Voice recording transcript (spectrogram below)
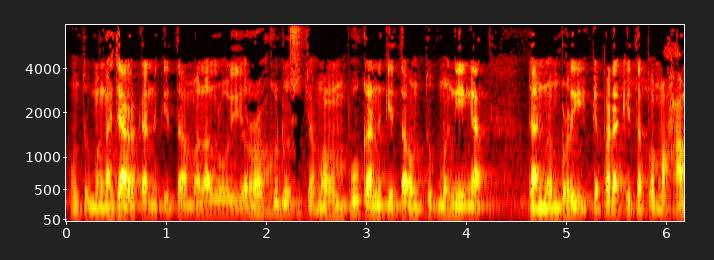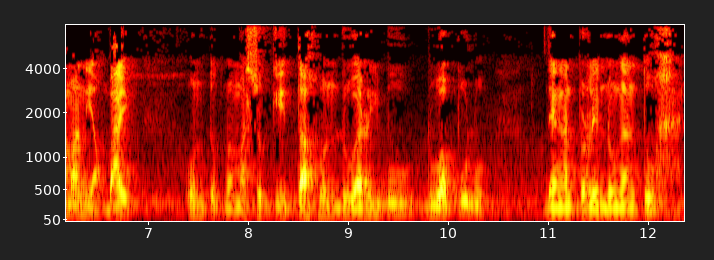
untuk mengajarkan kita melalui Roh Kudus memampukan kita untuk mengingat dan memberi kepada kita pemahaman yang baik untuk memasuki tahun 2020 dengan perlindungan Tuhan.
